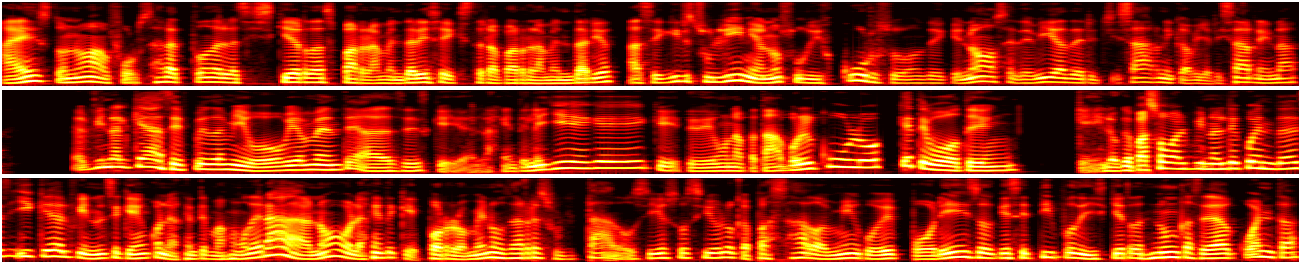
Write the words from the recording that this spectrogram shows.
a esto, ¿no? A forzar a todas las izquierdas parlamentarias y extraparlamentarias a seguir su línea, ¿no? Su discurso de que no se debía derechizar, ni caviarizar, ni nada. Al final, ¿qué haces, pues, amigo? Obviamente haces que a la gente le llegue, que te den una patada por el culo, que te voten, que es lo que pasó al final de cuentas, y que al final se queden con la gente más moderada, ¿no? O la gente que por lo menos da resultados. Y eso ha sido lo que ha pasado, amigo. ¿eh? Por eso que ese tipo de izquierdas nunca se da cuenta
